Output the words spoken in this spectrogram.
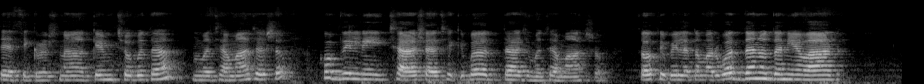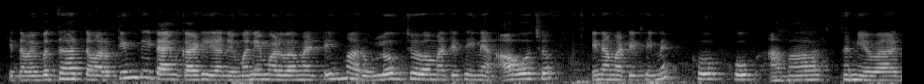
જય શ્રી કૃષ્ણ. કેમ છો બધા? મજામાં જ હશો? ખૂબ દિલની ઈચ્છા આશા છે કે બધા જ મજામાં હશો. સૌથી પહેલાં તમારો બધાનો ધન્યવાદ કે તમે બધા જ તમારો કિંમતી ટાઈમ કાઢી અને મને મળવા માટે, મારો લોક જોવા માટે થઈને આવો છો. એના માટે થઈને ખૂબ ખૂબ આભાર. ધન્યવાદ.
